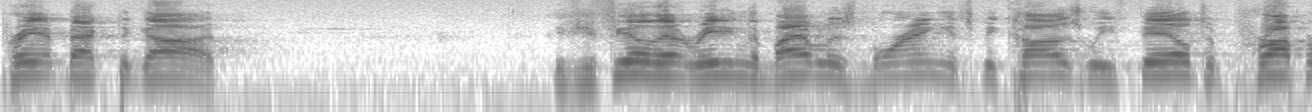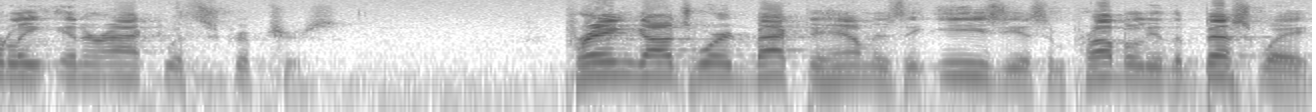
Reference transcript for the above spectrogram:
Pray it back to God. If you feel that reading the Bible is boring, it's because we fail to properly interact with scriptures. Praying God's word back to Him is the easiest and probably the best way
